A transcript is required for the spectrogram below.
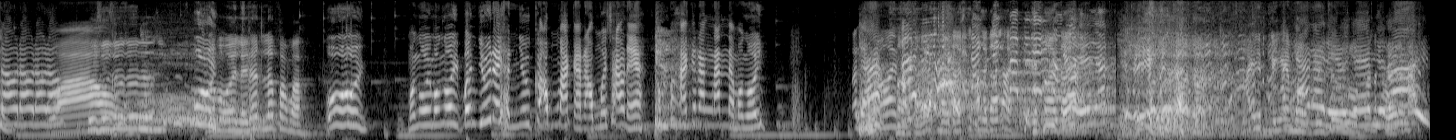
đâu đâu đâu. Đâu Ui, wow. ui, mọi người lấy đất lấp phong à. Ui mọi người mọi người bên dưới đây hình như có ông ma cà rồng hay sao nè? Hai cái răng nanh nè mọi người. Ở kìa Nãy giờ anh em một cái trường cho em đây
